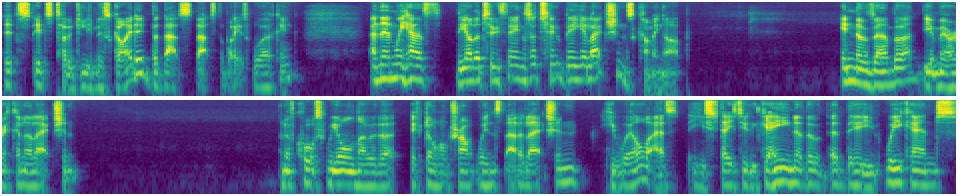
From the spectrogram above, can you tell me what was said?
It's it's totally misguided, but that's that's the way it's working. And then we have the other two things are two big elections coming up. In November, the American election. And of course, we all know that if Donald Trump wins that election, he will, as he stated again at the, at the weekend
